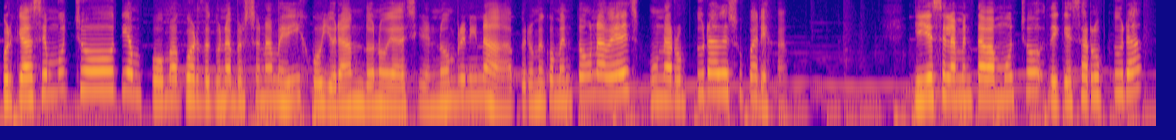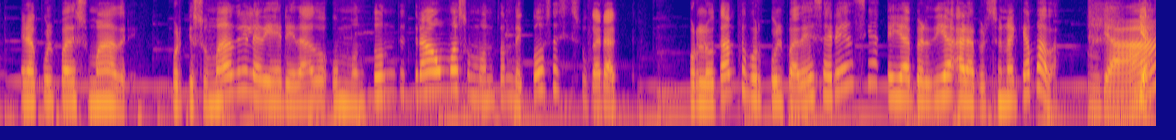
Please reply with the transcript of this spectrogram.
Porque hace mucho tiempo me acuerdo que una persona me dijo, llorando, no voy a decir el nombre ni nada, pero me comentó una vez una ruptura de su pareja. Y ella se lamentaba mucho de que esa ruptura era culpa de su madre, porque su madre le había heredado un montón de traumas, un montón de cosas y su carácter. Por lo tanto, por culpa de esa herencia, ella perdía a la persona que amaba. Ya. Ya,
